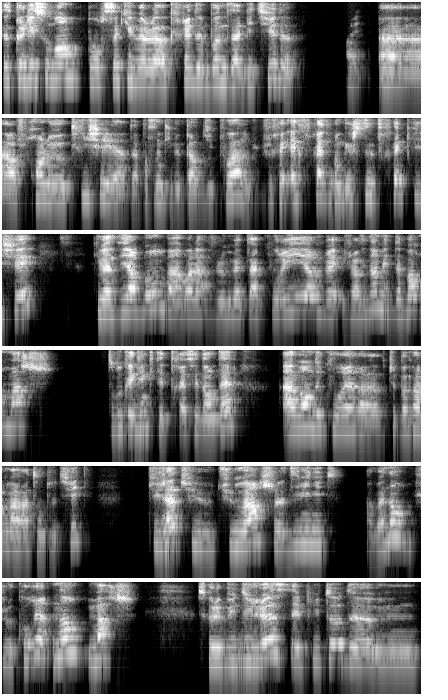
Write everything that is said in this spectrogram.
C'est ce que je dis souvent pour ceux qui veulent euh, créer de bonnes habitudes. Euh, alors, je prends le cliché hein, de la personne qui veut perdre du poids. Je fais exprès de quelque chose de très cliché, qui va se dire bon, ben voilà, je vais me mettre à courir. Je, vais... je leur dis non, mais d'abord marche. Surtout quelqu'un qui était très sédentaire. Avant de courir, euh, tu peux pas faire le marathon tout de suite. Tu, tu, tu marches 10 minutes. Ah ben non, je veux courir. Non, marche. Parce que le but du mmh. jeu, c'est plutôt de mmh,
